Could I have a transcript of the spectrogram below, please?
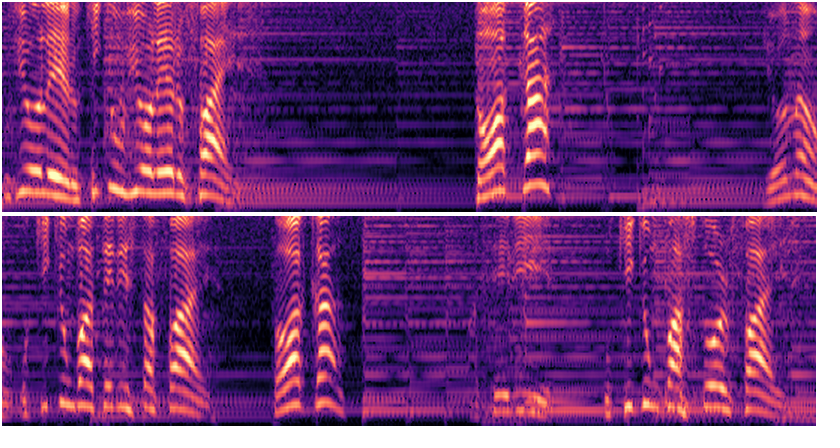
O violeiro, o que, que um violeiro faz? Toca violão. O que, que um baterista faz? Toca bateria. O que, que um pastor faz?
